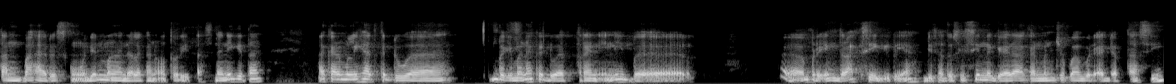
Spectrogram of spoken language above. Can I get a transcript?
tanpa harus kemudian mengandalkan otoritas. Nah ini kita akan melihat kedua bagaimana kedua tren ini ber uh, berinteraksi gitu ya. Di satu sisi negara akan mencoba beradaptasi,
